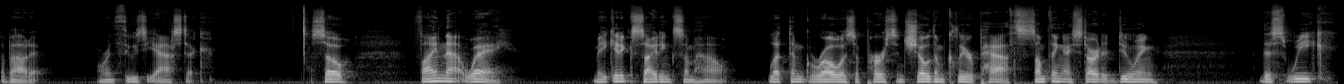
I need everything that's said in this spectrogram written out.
about it or enthusiastic. So find that way. Make it exciting somehow. Let them grow as a person. Show them clear paths. Something I started doing this week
